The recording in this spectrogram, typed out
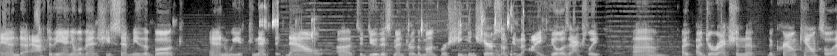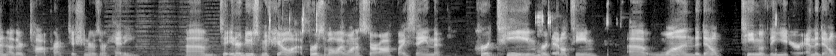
And uh, after the annual event, she sent me the book, and we've connected now uh, to do this Mentor of the Month where she can share something that I feel is actually um, a, a, direction that the Crown Council and other top practitioners are heading. Um, to introduce Michelle, first of all, I want to start off by saying that her team, her dental team, uh, won the dental team of the year and the dental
